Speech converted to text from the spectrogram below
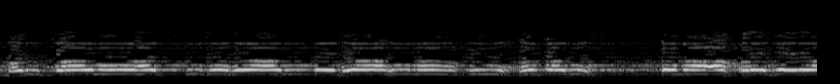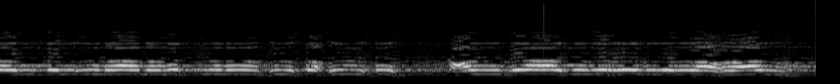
بل كان يؤكد ذلك دائما في خطبه كما أخرج ذلك الإمام مسلم في صحيحه عن جابر رضي الله عنه.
